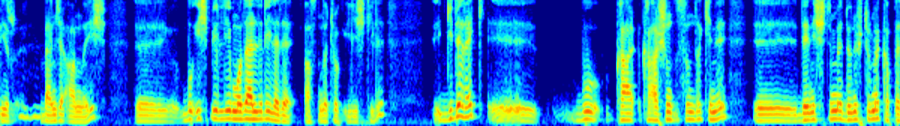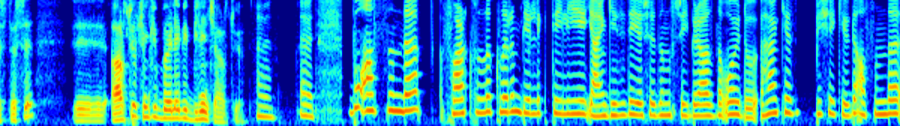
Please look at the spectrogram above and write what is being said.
bir hı hı. bence anlayış. E, bu işbirliği modelleriyle de aslında çok ilişkili giderek e, bu kar, karşısındakini e, deniştirme, dönüştürme kapasitesi e, artıyor. Çünkü böyle bir bilinç artıyor. Evet, evet. Bu aslında farklılıkların birlikteliği yani Gezi'de yaşadığımız şey biraz da oydu. Herkes bir şekilde aslında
